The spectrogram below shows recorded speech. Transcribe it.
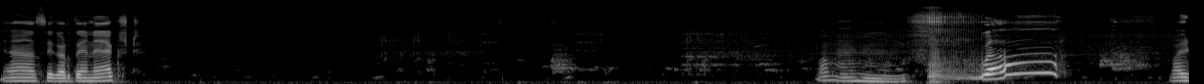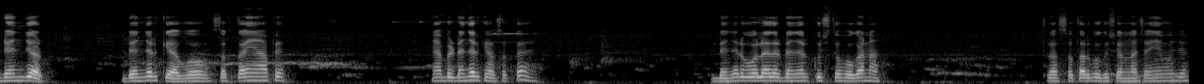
यहाँ से करते हैं नेक्स्ट भाई डेंजर डेंजर क्या हो सकता है यहाँ पे। यहाँ पे डेंजर क्या हो सकता है? डेंजर बोला है तो डेंजर कुछ तो होगा ना। थोड़ा सतर्क होकर चलना चाहिए मुझे।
